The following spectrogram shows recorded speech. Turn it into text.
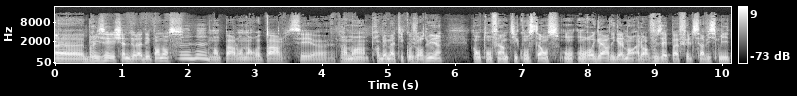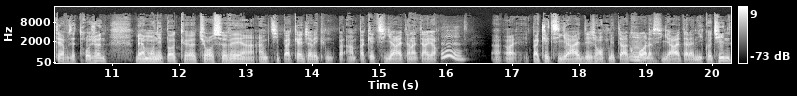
Euh, briser les chaînes de la dépendance. Mm-hmm. On en parle, on en reparle. C'est vraiment problématique aujourd'hui. Hein quand on fait un petit constat, on, regarde également. Alors, vous n'avez pas fait le service militaire, vous êtes trop jeune, mais à mon époque, euh, tu recevais un, petit package avec un paquet de cigarettes à l'intérieur. Mmh. Euh, ouais, paquet de cigarettes, des gens on te mettait accro à la mmh. cigarette, à la nicotine.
